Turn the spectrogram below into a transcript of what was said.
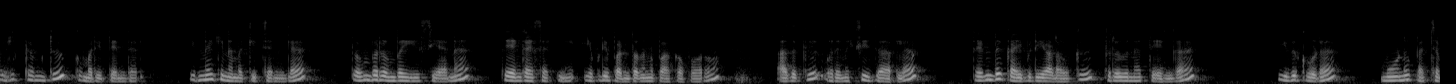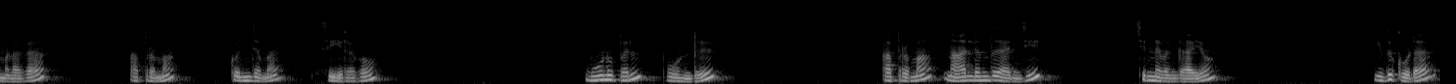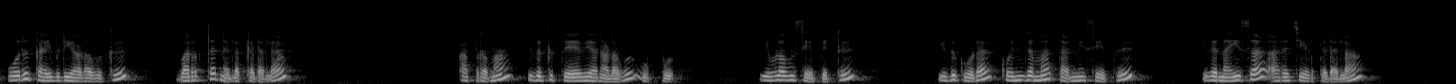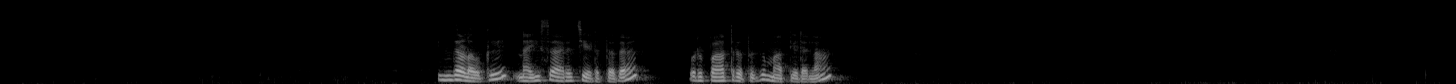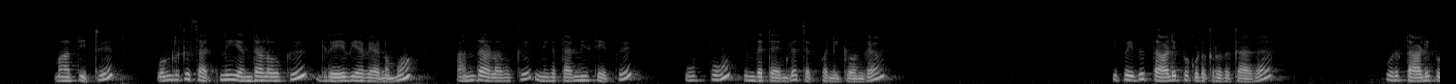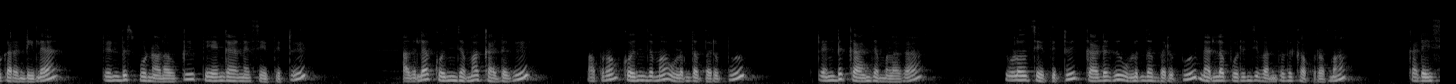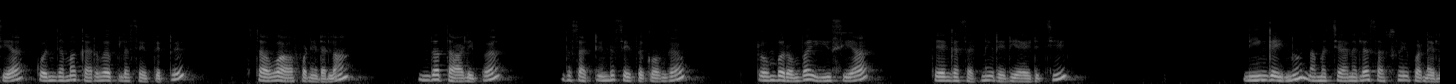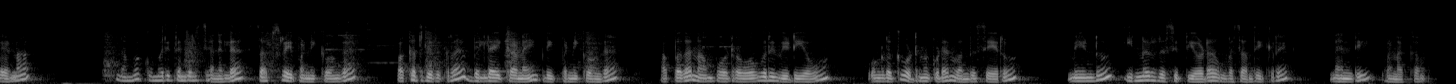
Welcome to Kumari தெண்டல் இன்றைக்கி நம்ம கிச்சனில் ரொம்ப ரொம்ப ஈஸியான தேங்காய் சட்னி எப்படி பண்ணுறதுன்னு பார்க்க போகிறோம் அதுக்கு ஒரு மிக்ஸி ஜாரில் ரெண்டு கைப்பிடி அளவுக்கு துருவின தேங்காய் இது கூட மூணு பச்சை மிளகாய் அப்புறமா கொஞ்சமாக சீரகம் மூணு பல் பூண்டு அப்புறமா நாலுலேருந்து அஞ்சு சின்ன வெங்காயம் இது கூட ஒரு கைப்பிடி அளவுக்கு வறுத்த நிலக்கடலை அப்புறமா இதுக்கு தேவையான அளவு உப்பு. இவ்வளவும் சேர்த்துட்டு இது கூட கொஞ்சமாக தண்ணி சேர்த்து இதை நைஸாக அரைச்சி எடுத்துடலாம். இந்த அளவுக்கு நைஸாக அரைச்சி எடுத்ததை ஒரு பாத்திரத்துக்கு மாற்றிடலாம் மாற்றிட்டு உங்களுக்கு சட்னி எந்த அளவுக்கு கிரேவியாக வேணுமோ அந்த அளவுக்கு நீங்கள் தண்ணி சேர்த்து உப்பும் இந்த டைமில் செக் பண்ணிக்கோங்க. இப்போ இது தாளிப்பு கொடுக்கறதுக்காக ஒரு தாளிப்பு கரண்டியில் ரெண்டு ஸ்பூன் அளவுக்கு தேங்காய் எண்ணெய் சேர்த்துட்டு அதில் கொஞ்சமாக கடுகு அப்புறம் கொஞ்சமாக உளுந்தம்பருப்பு ரெண்டு காஞ்ச மிளகா இவ்வளோ சேர்த்துட்டு கடுகு உளுந்தம்பருப்பு நல்லா பொரிஞ்சு வந்ததுக்கப்புறமா கடைசியாக கொஞ்சமாக கருவேப்பிலை சேர்த்துட்டு ஸ்டவ்வை ஆஃப் பண்ணிடலாம். இந்த தாளிப்பை இந்த சட்னின்னு சேர்த்துக்கோங்க. ரொம்ப ரொம்ப ஈஸியாக தேங்காய் சட்னி ரெடி ஆகிடுச்சு நீங்கள் இன்னும் நம்ம சேனலை சப்ஸ்கிரைப் பண்ணலைன்னா நம்ம குமரி தண்டல் சேனலை சப்ஸ்கிரைப் பண்ணிக்கோங்க. பக்கத்தில் இருக்கிற பெல் ஐக்கானையும் கிளிக் பண்ணிக்கோங்க. அப்போ தான் நான் போடுற ஒவ்வொரு வீடியோவும் உங்களுக்கு உடனுக்குடன் வந்து சேரும். மீண்டும் இன்னொரு ரெசிபியோடு உங்களை சந்திக்கிறேன். நன்றி வணக்கம்.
